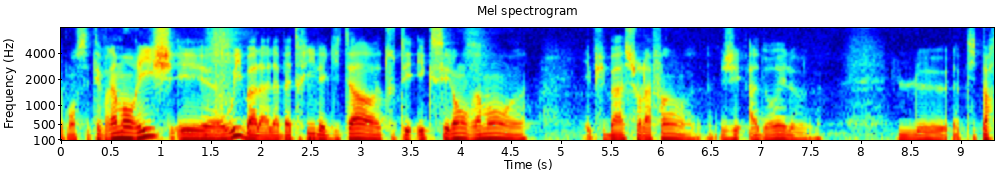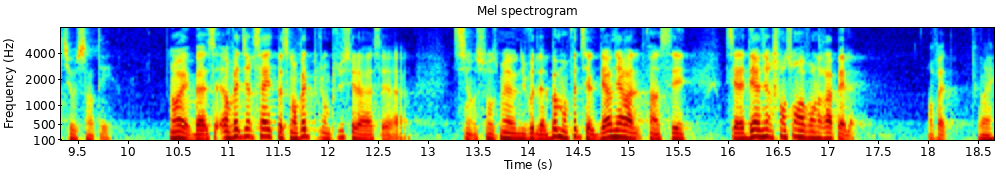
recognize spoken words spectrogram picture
comment c'était vraiment riche et euh, oui, bah la, la batterie, la guitare, euh, tout est excellent vraiment. euh. et puis bah sur la fin, j'ai adoré le, le la petite partie au synthé. Ouais, bah, on va dire ça aide parce qu'en fait, plus en plus, c'est la, si, on, si on se met au niveau de l'album, en fait, c'est enfin, la dernière chanson avant le rappel, en fait. Ouais.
